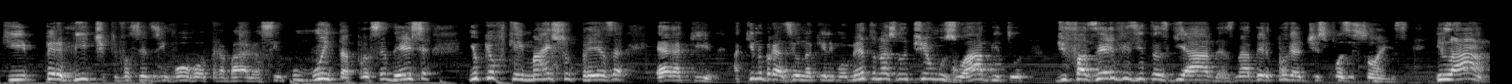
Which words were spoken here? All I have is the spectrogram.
que permite que você desenvolva o trabalho assim com muita procedência. E o que eu fiquei mais surpresa era que aqui no Brasil naquele momento nós não tínhamos o hábito de fazer visitas guiadas na abertura de exposições. E lá,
